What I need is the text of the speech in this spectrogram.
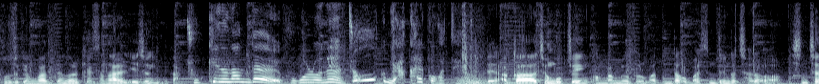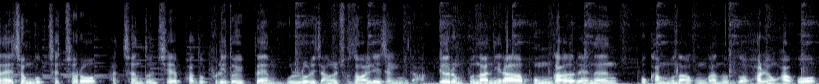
분수 경관 등을 개선할 예정입니다. 좋기는 한데 그걸로는 조금 약할 것 같아요. 네, 아까 전국적인 관광 명소를 만든다고 말씀드린 것처럼 신천에 전국 최초로 하천 둔치에 파도풀이 도입된 물놀이장을 조성할 예정입니다. 여름뿐 아니라 봄, 가을에는 복합 문화 공간으로도 활용하고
